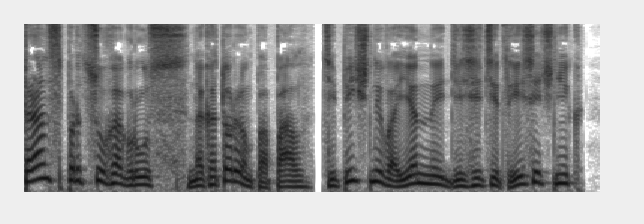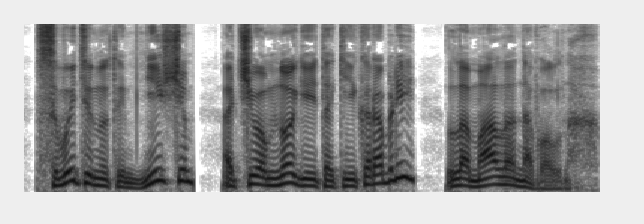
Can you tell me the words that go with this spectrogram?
Транспорт сухогруз, на который он попал, типичный военный десятитысячник с вытянутым днищем отчего многие такие корабли ломало на волнах.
